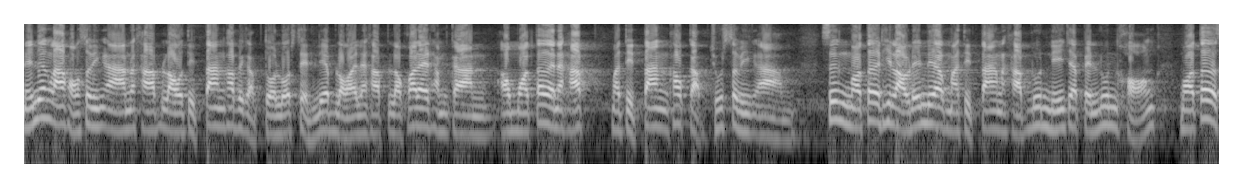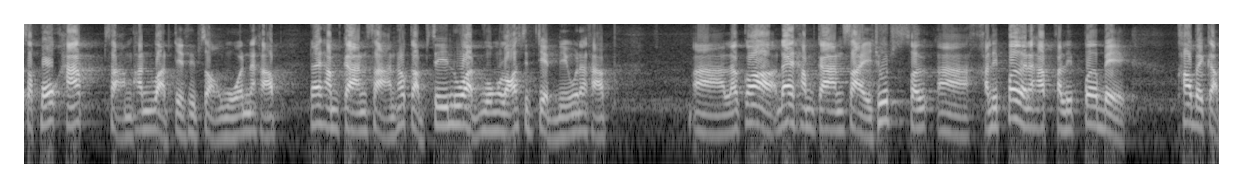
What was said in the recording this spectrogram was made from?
ในเรื่องราวของสวิงอาร์มนะครับเราติดตั้งเข้าไปกับตัวรถเสร็จเรียบร้อยแล้วครับเราก็ได้ทำการเอามอเตอร์นะครับมาติดตั้งเข้ากับชุดสวิงอาร์มซึ่งมอเตอร์ที่เราได้เลือกมาติดตั้งนะครับรุ่นนี้จะเป็นรุ่นของมอเตอร์สป็อคฮับ3,000 วัตต์ 72 โวลต์นะครับได้ทำการสานเท่ากับซี่ลวดวงล้อ 17 นิ้วนะครับแล้วก็ได้ทำการใส่ชุดคาลิปเปอร์นะครับคาลิปเปอร์เบรกเข้าไปกับ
